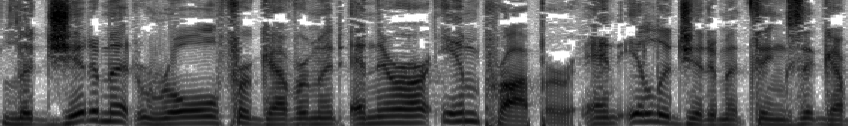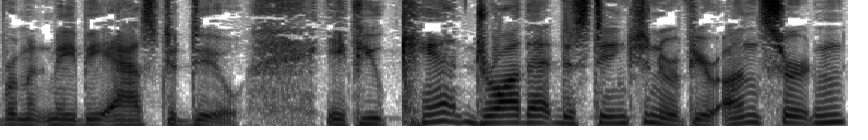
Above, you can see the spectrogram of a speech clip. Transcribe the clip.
legitimate role for government and there are improper and illegitimate things that government may be asked to do. If you can't draw that distinction or if you're uncertain,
